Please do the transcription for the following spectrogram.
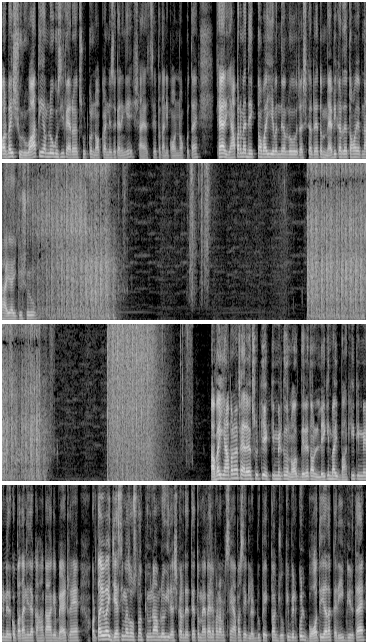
और भाई, शुरुआत ही हम लोग उसी फेरो एक्सूट को नॉक करने से करेंगे, शायद से, पता नहीं कौन नॉक होता है। खैर, यहाँ पर मैं देखता हूँ भाई, ये बंदे हम लोग रश कर रहे हैं तो मैं भी कर देता हूँ अपना हाई आईक्यू शुरू। अब भाई, यहाँ पर मैं फेरो एक्सूट की एक टीममेट को तो नॉक दे देता हूँ, लेकिन भाई बाकी टीममेट मेरे को पता नहीं था कहाँ कहाँ के बैठ रहे हैं। और तभी भाई, जैसे मैं सोचता हूँ क्यों ना हम लोग ही रश कर देते हैं तो मैं पहले फटाफट से यहाँ पर से एक लड्डू फेंकता हूँ, जो कि बिल्कुल बहुत ही ज़्यादा करीब गिरता है।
